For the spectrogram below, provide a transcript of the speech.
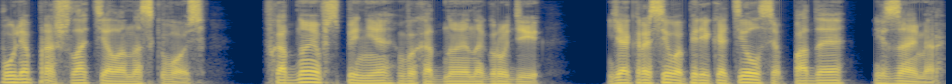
Пуля прошла тело насквозь. Входное в спине, выходное на груди. Я красиво перекатился, падая, и замер.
